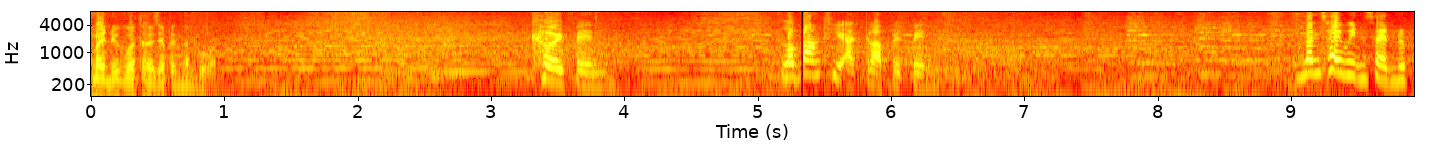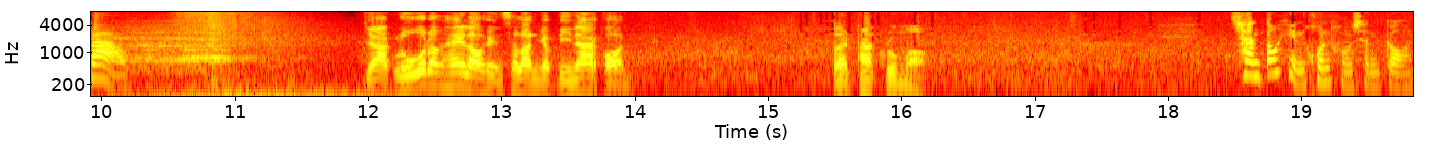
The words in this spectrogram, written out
ไม่นึกว่าเธอจะเป็นตำรวจ เคยเป็น แล้วบางทีอาจกลับไปเป็น นั่นใช่วินเซนต์หรือเปล่า อยากรู้ก็ต้องให้เราเห็นสลันกับนีน่าก่อน เปิดผ้าคลุมออก ฉันต้องเห็นคนของฉันก่อน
